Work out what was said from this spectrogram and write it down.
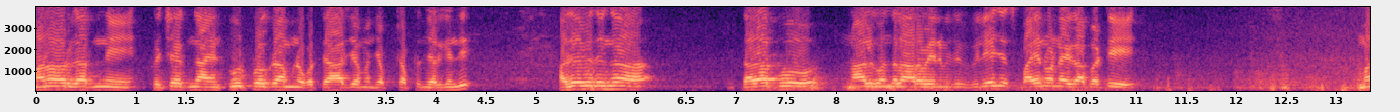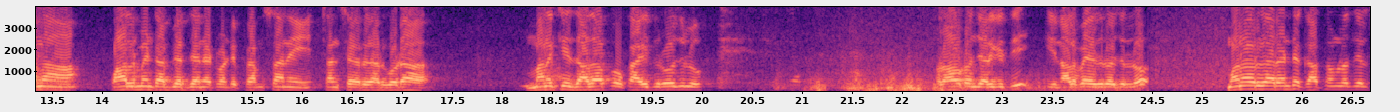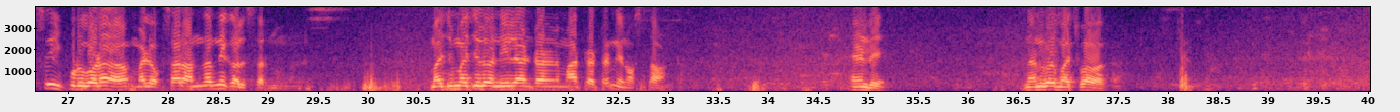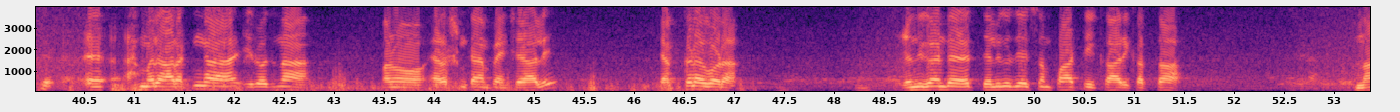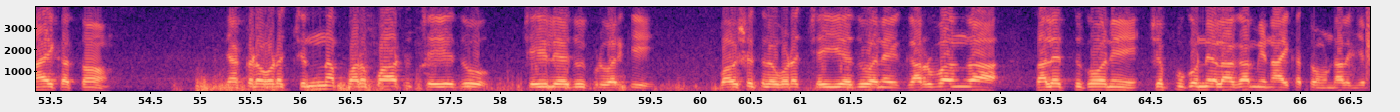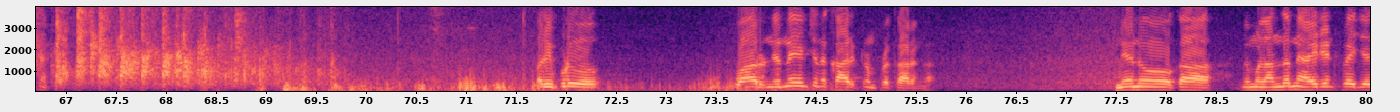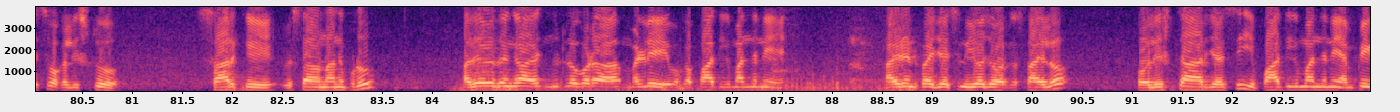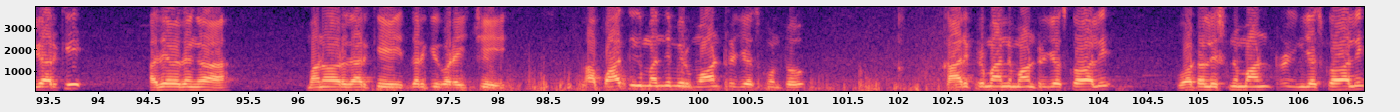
మనోహర్ గారిని ప్రత్యేకంగా ఆయన టూర్ ప్రోగ్రామ్ని ఒకటి తయారు చేయమని చెప్ప చెప్పడం జరిగింది. అదేవిధంగా దాదాపు నాలుగు వందల అరవై ఎనిమిది విలేజెస్ పైన ఉన్నాయి కాబట్టి మన పార్లమెంట్ అభ్యర్థి అయినటువంటి పెంసాని చంద్రశేఖర్ గారు కూడా మనకి దాదాపు ఒక ఐదు రోజులు రావడం జరిగింది. ఈ నలభై ఐదు రోజుల్లో మనోహర్ గారు అంటే గతంలో తెలుసు ఇప్పుడు కూడా మళ్ళీ ఒకసారి అందరినీ కలుస్తారు మిమ్మల్ని. మధ్య మధ్యలో నీళ్ళంటానని మాట్లాడటానికి నేను వస్తూ ఉంటాను ఏంటి? నన్ను కూడా మర్చిపోవాక మరి ఆ రకంగా ఈ రోజున మనం ఎలక్షన్ క్యాంపెయిన్ చేయాలి. ఎక్కడ కూడా. ఎందుకంటే తెలుగుదేశం పార్టీ కార్యకర్త నాయకత్వం ఎక్కడ కూడా చిన్న పొరపాటు చేయదు చేయలేదు ఇప్పుడు వరకు. భవిష్యత్తులో కూడా చెయ్యదు అనే గర్వంగా తలెత్తుకొని చెప్పుకునేలాగా మీ నాయకత్వం ఉండాలని చెప్పి మరి ఇప్పుడు వారు నిర్ణయించిన కార్యక్రమం ప్రకారంగా నేను ఒక మిమ్మల్ని అందరినీ ఐడెంటిఫై చేసి ఒక లిస్టు సార్కి ఇస్తా ఉన్నాను ఇప్పుడు. అదేవిధంగా ఇంట్లో కూడా మళ్ళీ ఒక పాతిక మందిని ఐడెంటిఫై చేసి నియోజకవర్గ స్థాయిలో ఓ లిస్ట్ తయారు చేసి ఈ పాతిక మందిని ఎంపీ గారికి అదేవిధంగా మనోహర్ గారికి ఇద్దరికి కూడా ఇచ్చి ఆ పాతిక మంది మీరు మానిటర్ చేసుకుంటూ కార్యక్రమాన్ని మానిటర్ చేసుకోవాలి ఓటర్ లిస్ట్ని మానిటరింగ్ చేసుకోవాలి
